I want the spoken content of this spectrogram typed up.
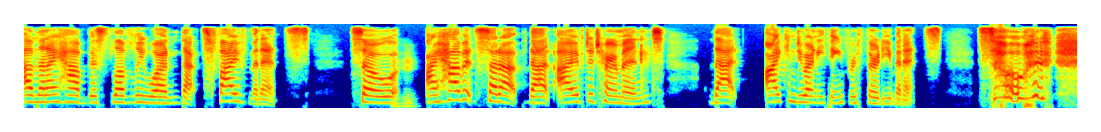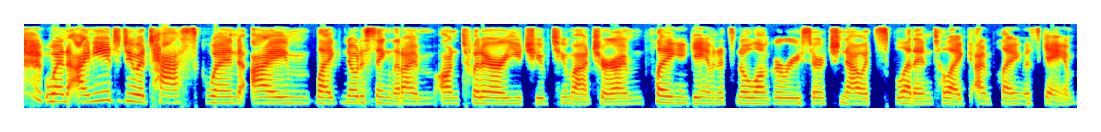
And then I have this lovely one that's five minutes. So mm-hmm. I have it set up that I've determined that I can do anything for 30 minutes. So when I need to do a task, when I'm like noticing that I'm on Twitter or YouTube too much, or I'm playing a game and it's no longer research, now it's split into like I'm playing this game.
